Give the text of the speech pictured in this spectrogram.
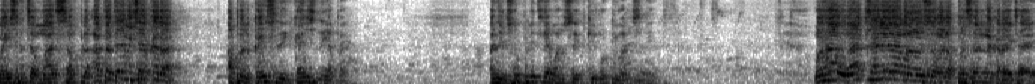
पैशाचा माल संपला. आता तरी विचार करा. आपण काहीच नाही काहीच नाही आपण. आणि झोपडीतले माणसं इतकी मोठी माणसं आहेत. म्हणून हा उदात झालेला माणूस मला प्रसन्न करायचा आहे.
